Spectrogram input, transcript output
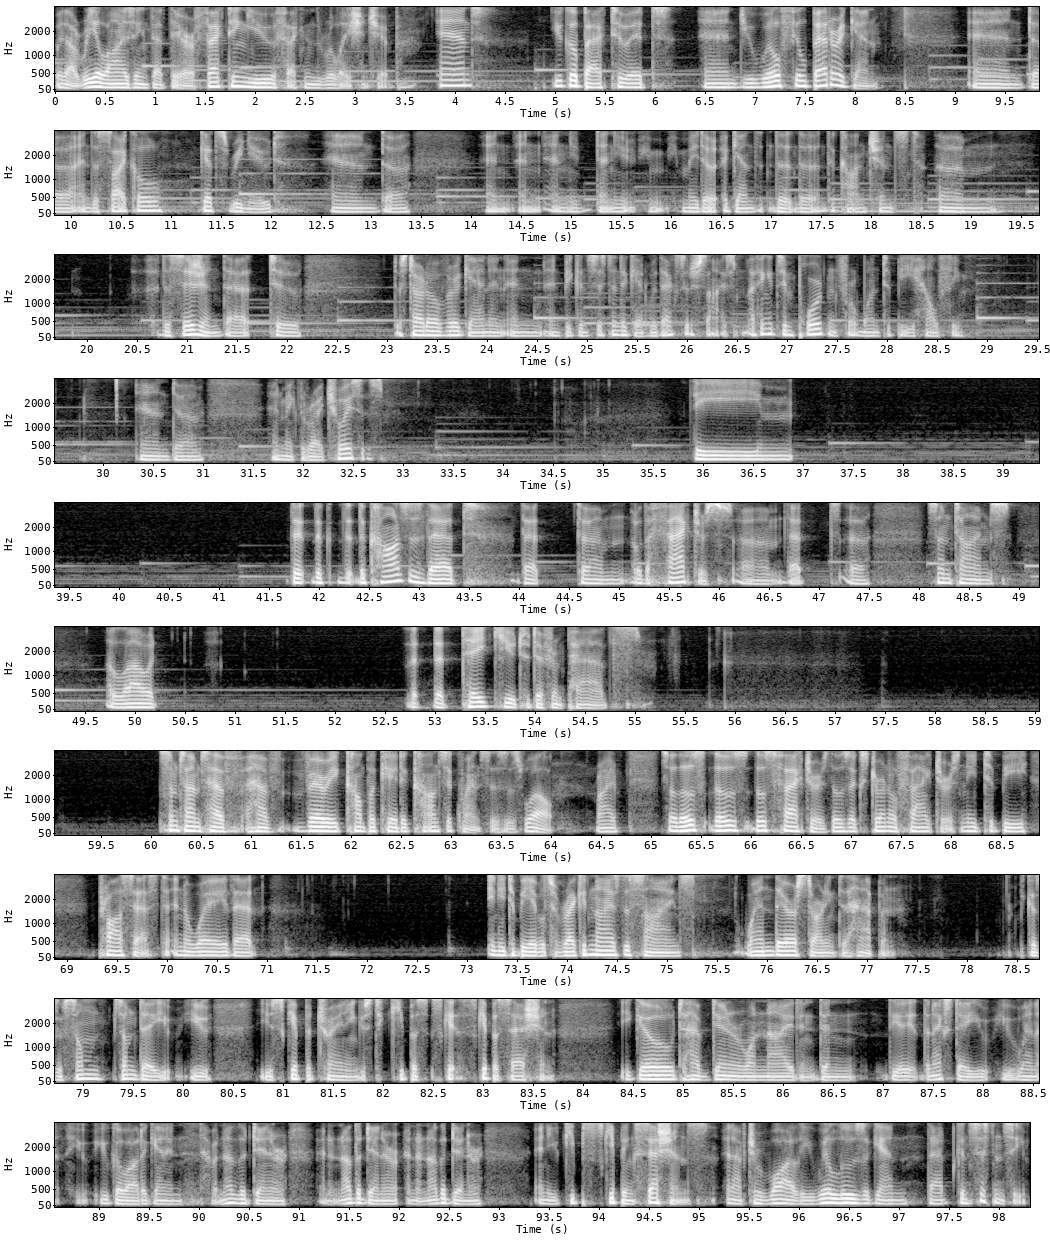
without realizing that they are affecting you affecting the relationship. And you go back to it and you will feel better again. And uh, and the cycle gets renewed and uh, and and and you, then you, you made a, again the the the conscious um, decision that to to start over again and, and and be consistent again with exercise. I think it's important for one to be healthy and uh, and make the right choices. The the, the, the causes that that um, or the factors um, that uh, sometimes allow it that that take you to different paths. Sometimes have have very complicated consequences as well, right? So those those those factors, those external factors, need to be processed in a way that you need to be able to recognize the signs when they are starting to happen. Because if some someday you you, you skip a training, you skip a skip, skip a session, you go to have dinner one night, and then the the next day you you went you, you go out again and have another dinner and another dinner and another dinner, and you keep skipping sessions, and after a while you will lose again that consistency.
